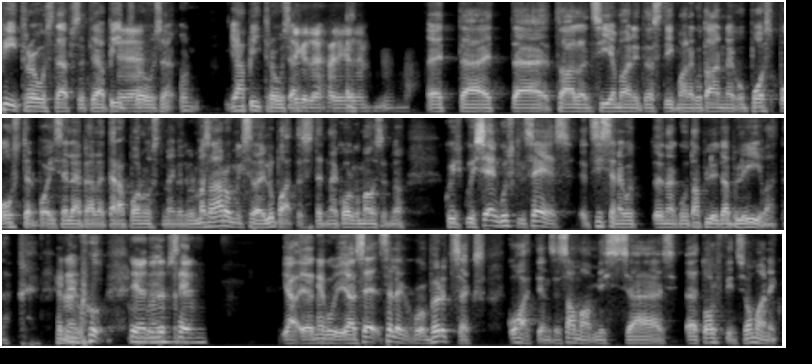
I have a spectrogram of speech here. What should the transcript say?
Pete Rose täpselt ja Pete yeah. Rose on, jah, Pete Rose. oli küll jah, oli küll jah. et, et, et äh, tal on siiamaani ta stigma nagu ta on nagu post, poster boy selle peale, et ära panusta mängude peale, ma saan aru, miks seda ei lubata, sest et nagu olgem ausad, noh. kui, kui see on kuskil sees, et siis see nagu, nagu WWE vaata et mm. nagu. ja, no täpselt jah ja, ja nagu ja see sellega võrdseks kohati on seesama, mis äh, Dolphinsi omanik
